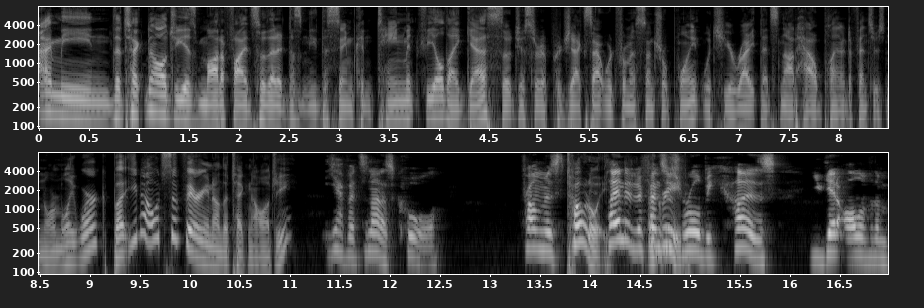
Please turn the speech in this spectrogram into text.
I mean, the technology is modified so that it doesn't need the same containment field, I guess. So it just sort of projects outward from a central point, which you're right, that's not how planet defensors normally work. But, you know, it's a variant on the technology. Yeah, but it's not as cool. Problem is, Totally. planet defensors Agreed. rule because you get all of them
